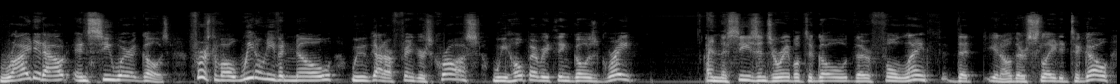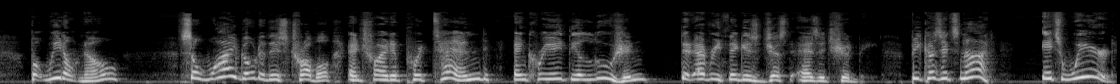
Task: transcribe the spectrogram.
Ride it out and see where it goes. First of all, we don't even know. We've got our fingers crossed. We hope everything goes great and the seasons are able to go their full length that, you know, they're slated to go. But we don't know. So why go to this trouble and try to pretend and create the illusion that everything is just as it should be? Because it's not. It's weird.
